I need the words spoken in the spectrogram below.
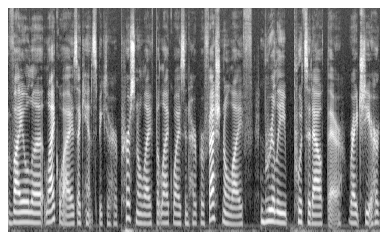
Viola, likewise, I can't speak to her personal life, but likewise in her professional life, really puts it out there, right? She her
